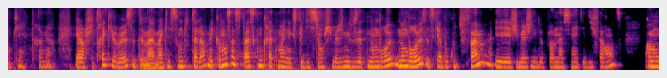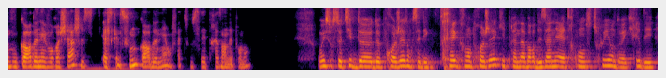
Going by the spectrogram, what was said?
Ok, très bien. Et alors, je suis très curieuse, c'était ma, question tout à l'heure, mais comment ça se passe concrètement une expédition? J'imagine que vous êtes nombreux, nombreuses. Est-ce qu'il y a beaucoup de femmes? Et j'imagine de plein de nationalités différentes Comment vous coordonnez vos recherches? Est-ce qu'elles sont coordonnées en fait ou c'est très indépendant? Oui, sur ce type de, projet, donc c'est des très grands projets qui prennent d'abord des années à être construits. On doit écrire des,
